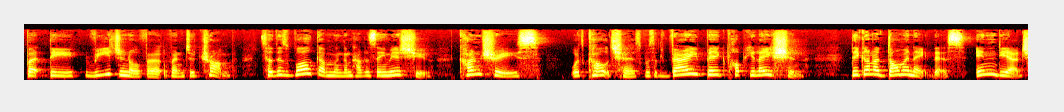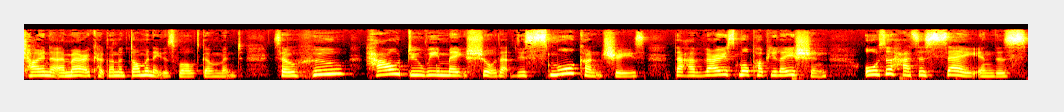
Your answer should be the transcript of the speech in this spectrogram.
but the regional vote went to Trump. So this world government to have the same issue. Countries with cultures with a very big population, they're going to dominate this. India, China, America are going to dominate this world government. So who, how do we make sure that these small countries that have very small population also has a say in this?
